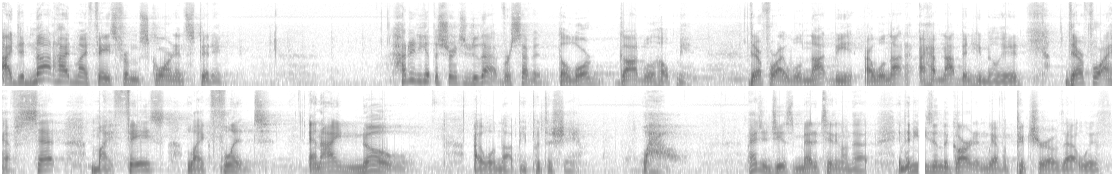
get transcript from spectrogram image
I did not hide my face from scorn and spitting. How did he get the strength to do that? Verse 7 The Lord God will help me. Therefore, I will not be, I will not, I have not been humiliated. Therefore, I have set my face like flint, and I know I will not be put to shame. Wow. Imagine Jesus meditating on that. And then he's in the garden. We have a picture of that with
